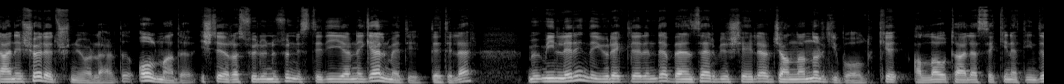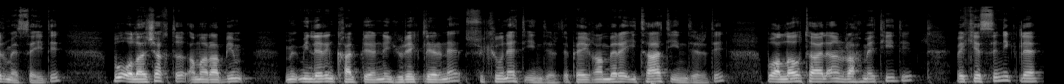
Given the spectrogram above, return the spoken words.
Yani şöyle düşünüyorlardı. Olmadı. İşte Resulünüzün istediği yerine gelmedi dediler. Müminlerin de yüreklerinde benzer bir şeyler canlanır gibi oldu ki Allahu Teala sekinet indirmeseydi bu olacaktı ama Rabbim müminlerin kalplerine, yüreklerine sükunet indirdi. Peygambere itaat indirdi. Bu Allahu Teala'nın rahmetiydi ve kesinlikle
